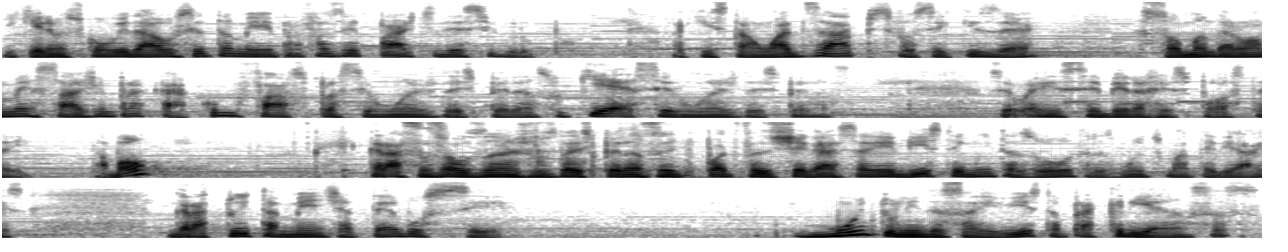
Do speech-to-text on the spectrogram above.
E queremos convidar você também para fazer parte desse grupo. Aqui está um WhatsApp, se você quiser, é só mandar uma mensagem para cá. Como faço para ser um anjo da esperança? O que é ser um anjo da esperança? Você vai receber a resposta aí, tá bom? Graças aos Anjos da Esperança, a gente pode fazer chegar essa revista e muitas outras, muitos materiais, gratuitamente até você. Muito linda essa revista para crianças.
